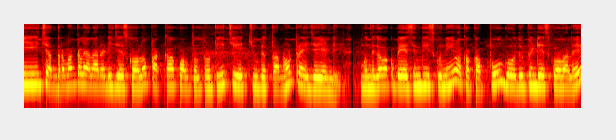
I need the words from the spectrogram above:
ఈ చంద్రవంకలు ఎలా రెడీ చేసుకోవాలో పక్కా కొలతలతోటి చేసి చూపిస్తాను. ట్రై చేయండి. ముందుగా ఒక బేసిన్ తీసుకుని ఒక కప్పు గోధుమ పిండి వేసుకోవాలి.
